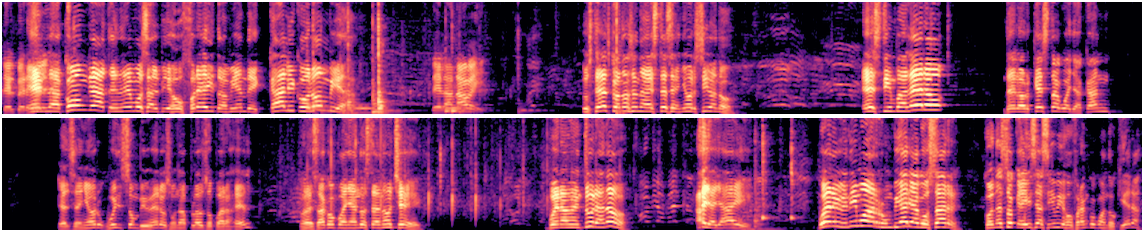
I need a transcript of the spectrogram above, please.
del En la conga tenemos al viejo Freddy también de Cali, Colombia. de la nave Ustedes conocen a este señor, ¿sí o no? Es timbalero de la orquesta Guayacán, el señor Wilson Viveros. Un aplauso para él. Nos está acompañando esta noche. Buenaventura, ¿no? Ay, ay, ay. Bueno, y vinimos a rumbear y a gozar con eso que dice así, viejo Franco, cuando quiera.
